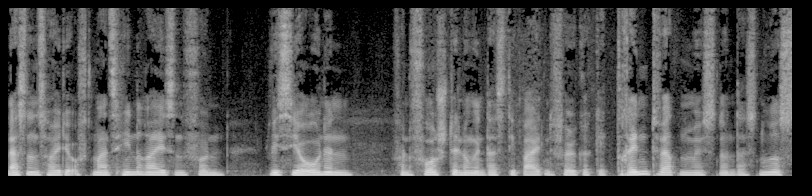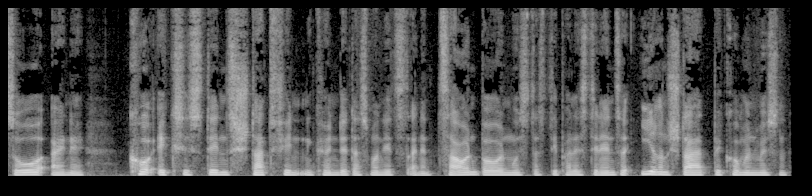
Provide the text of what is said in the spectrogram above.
lassen uns heute oftmals hinreißen von Visionen, von Vorstellungen, dass die beiden Völker getrennt werden müssen und dass nur so eine Koexistenz stattfinden könnte, dass man jetzt einen Zaun bauen muss, dass die Palästinenser ihren Staat bekommen müssen,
